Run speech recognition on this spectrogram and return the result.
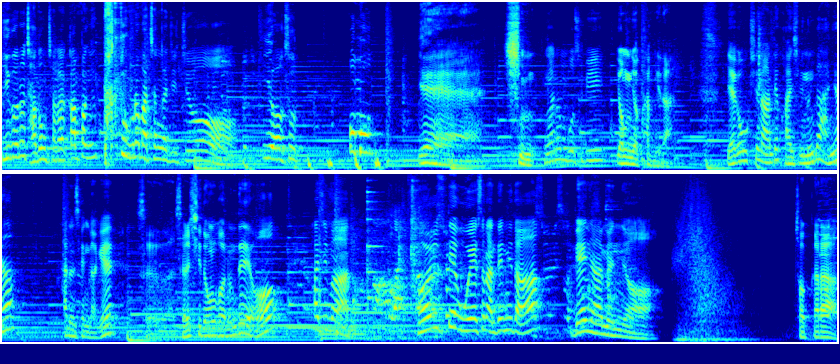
이거는 자동차가 깜빡이 팍 들어오나 마찬가지죠. 이 여학수 어머 예 심쿵하는 모습이 역력합니다. 얘가 혹시 나한테 관심 있는 거 아니야? 하는 생각에 슬슬 시동을 거는데요. 하지만 절대 오해해서는 안 됩니다. 왜냐하면요. 젓가락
